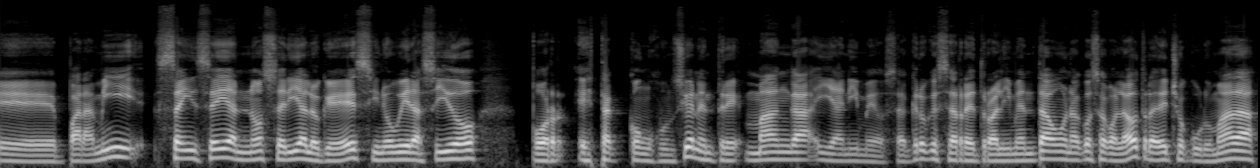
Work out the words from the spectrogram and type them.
eh, para mí Saint Seiya no sería lo que es si no hubiera sido por esta conjunción entre manga y anime. O sea, creo que se retroalimentaba una cosa con la otra. De hecho, Kurumada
